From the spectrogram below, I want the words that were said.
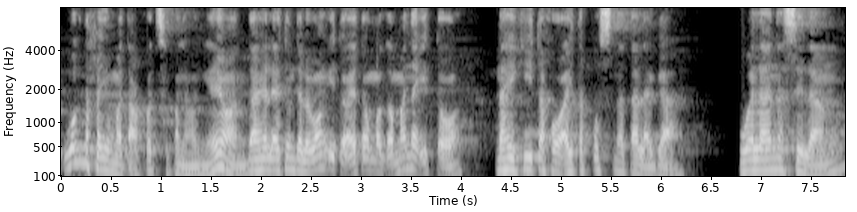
wag na kayong matakot sa panahon ngayon. Dahil itong dalawang ito, itong mag-ama na ito, nakikita ko ay tapos na talaga. Wala na silang,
